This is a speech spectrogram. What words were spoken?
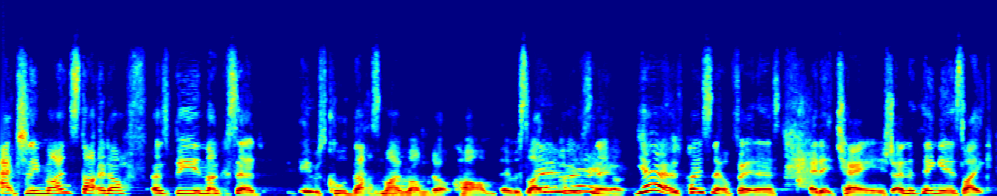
actually mine started off as being like i said it was called that's my mum.com. It was like no postnatal, yeah, it was postnatal fitness and it changed. And the thing is, like,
